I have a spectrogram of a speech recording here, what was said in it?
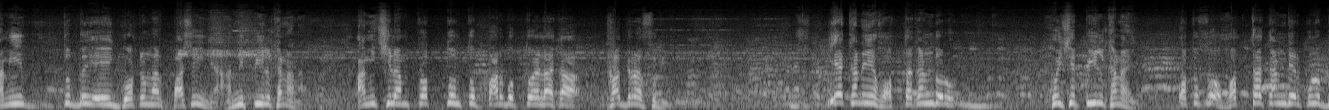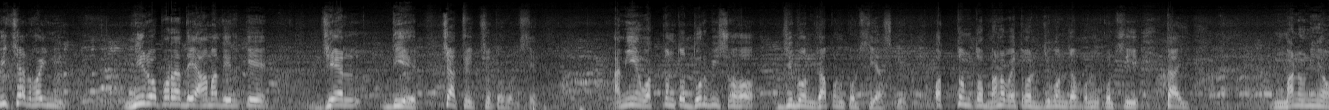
আমি তো এই ঘটনার পাশেই না, আমি পিলখানা না। আমি ছিলাম প্রত্যন্ত পার্বত্য এলাকা খাগড়াছড়ি। এখানে হত্যাকাণ্ড হয়েছে পিলখানায়। অথচ হত্যাকাণ্ডের কোনো বিচার হয়নি। নিরপরাধে আমাদেরকে জেল দিয়ে চাকরিচ্যুত করছে। আমি অত্যন্ত দুর্বিষহ জীবন যাপন করছি আজকে। অত্যন্ত মানবেতর জীবন যাপন করছি, তাই মাননীয়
